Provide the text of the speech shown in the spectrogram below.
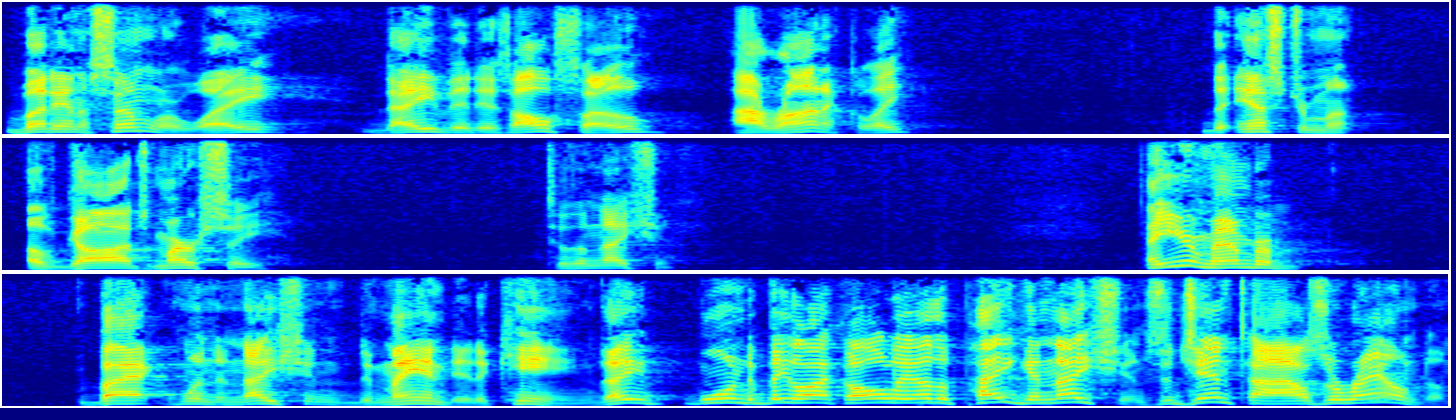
But in a similar way, David is also ironically, the instrument of God's mercy to the nation. Now, you remember back when the nation demanded a king, they wanted to be like all the other pagan nations, the Gentiles around them.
